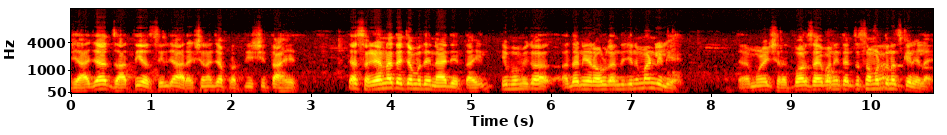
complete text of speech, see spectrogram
ज्या ज्या जाती असतील ज्या आरक्षणाच्या प्रतिष्ठित आहेत त्या सगळ्यांना त्याच्यामध्ये न्याय देता येईल ही भूमिका आदरणीय राहुल गांधीजींनी मांडलेली आहे. त्यामुळे शरद पवार साहेबांनी त्यांचं समर्थनच केलेलं आहे.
